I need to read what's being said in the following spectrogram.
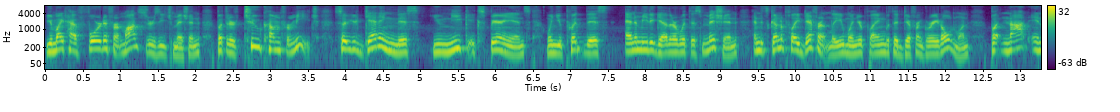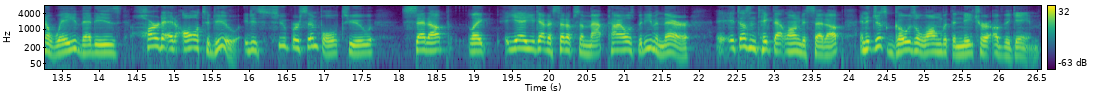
you might have four different monsters each mission, but there are two come from each. So you're getting this unique experience when you put this enemy together with this mission, and it's going to play differently when you're playing with a different Great Old One, but not in a way that is hard at all to do. It is super simple to set up. Like, yeah, you got to set up some map tiles, but even there, it doesn't take that long to set up, and it just goes along with the nature of the game.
